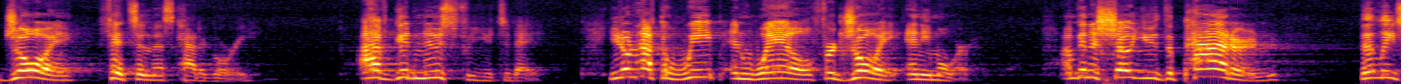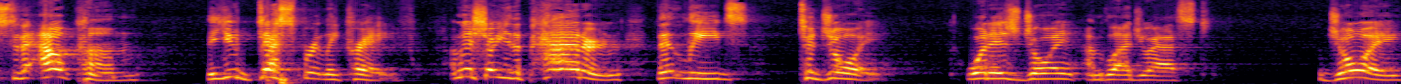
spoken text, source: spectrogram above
Joy fits in this category. I have good news for you today. You don't have to weep and wail for joy anymore. I'm going to show you the pattern that leads to the outcome that you desperately crave. I'm going to show you the pattern that leads to joy. What is joy? I'm glad you asked. Joy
